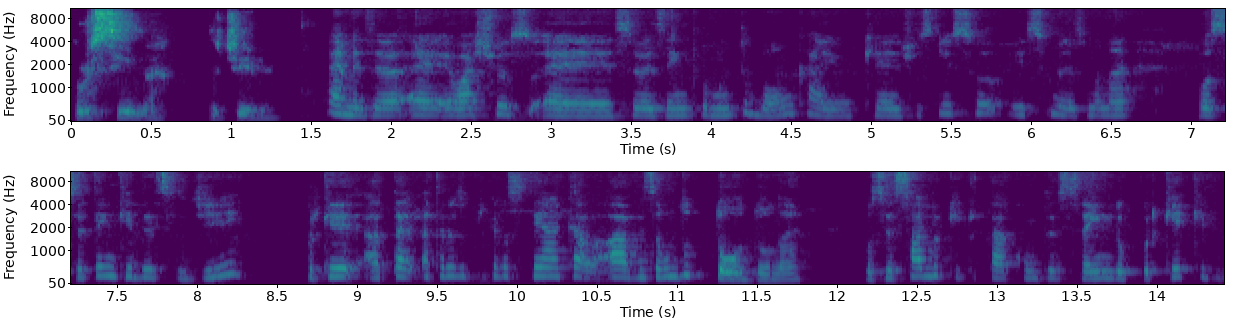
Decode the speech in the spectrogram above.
por cima do time. É, mas eu, é, eu acho é, seu exemplo muito bom, Caio, que é justo isso, isso mesmo, né? Você tem que decidir, porque até, até mesmo porque você tem aquela, a visão do todo, né? Você sabe o que está acontecendo, por que, que,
